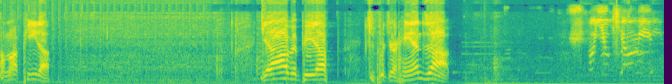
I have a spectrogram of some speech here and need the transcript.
I'm not PETA. Get out of it, PETA. Just put your hands up. Will you kill me?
